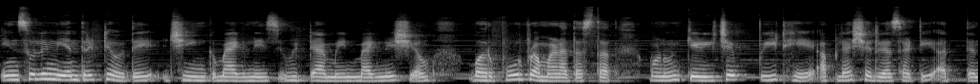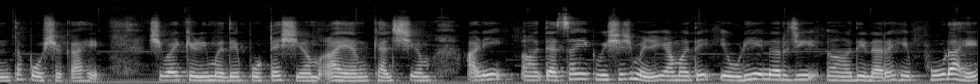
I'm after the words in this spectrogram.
इन्सुलिन नियंत्रित ठेवते. झिंक मॅग्नीज व्हिटॅमिन मॅग्नेशियम भरपूर प्रमाणात असतात. म्हणून केळीचे पीठ हे आपल्या शरीरासाठी अत्यंत पोषक आहे. शिवाय केळीमध्ये पोटॅशियम आयर्न कॅल्शियम आणि त्याचा एक विशेष म्हणजे यामध्ये एवढी एनर्जी देणारं हे फूड आहे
